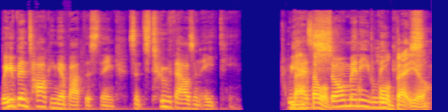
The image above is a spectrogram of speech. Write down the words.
We've been talking about this thing since 2018. We Max, had will- so many leakers. I will bet you.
